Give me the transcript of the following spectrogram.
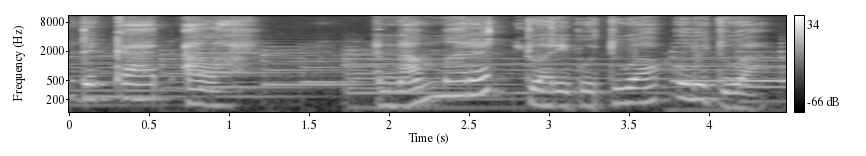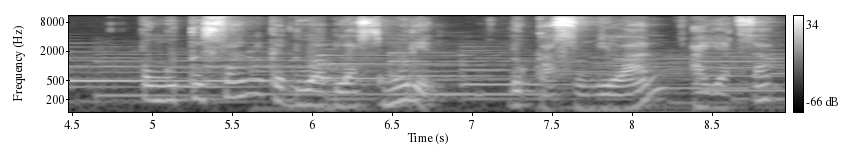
dekat Allah. 6 Maret 2022 Pengutusan ke-12 murid Lukas 9 ayat 1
